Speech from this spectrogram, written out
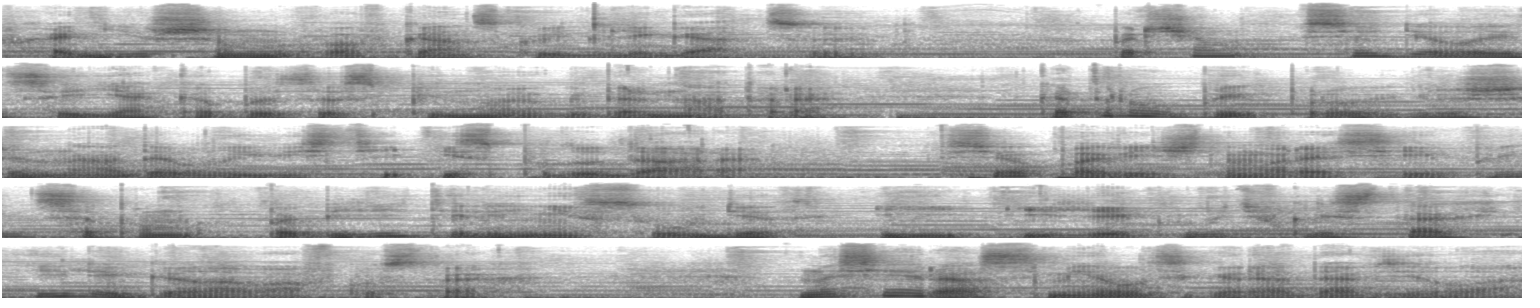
входившим в афганскую делегацию. Причем все делается якобы за спиной губернатора, которого при проигрыше надо вывести из-под удара – все по вечному России принципам победителей не судят и или грудь в крестах, или голова в кустах. На сей раз смелость города взяла.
